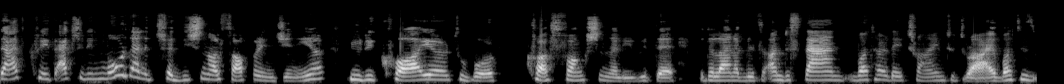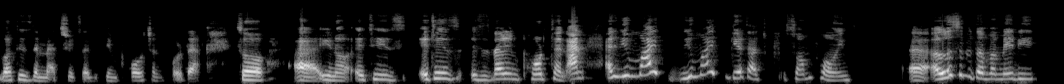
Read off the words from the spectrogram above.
that creates actually more than a traditional software engineer you require to work cross-functionally with the with the line of business understand what are they trying to drive what is what is the metrics that is important for them so uh, you know it is it is it is very important and and you might you might get at some point uh, a little bit of a maybe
